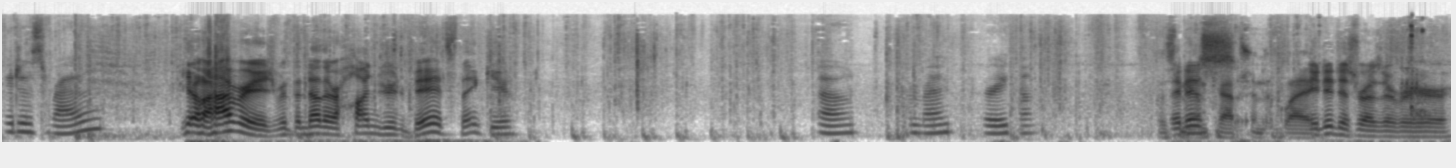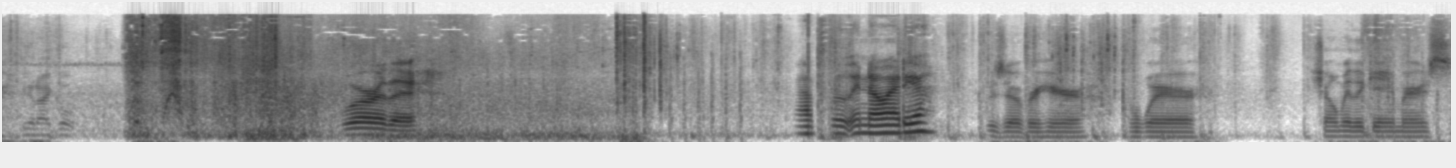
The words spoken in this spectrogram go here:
They just res. Yo, average with another 100 bits. Thank you. Oh, never mind. The recon. That's It me, I'm is- capturing the They flag. did just res over here. Where are they? Absolutely no idea. Who's over here? Where? Show me the gamers.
